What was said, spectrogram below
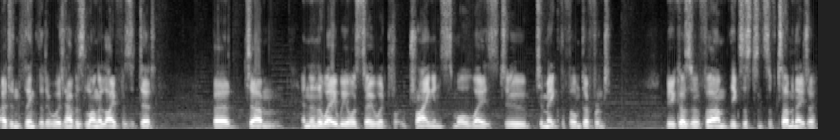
I didn't think that it would have as long a life as it did. But um, and in a way, we also were tr- trying in small ways to to make the film different because of um, the existence of Terminator,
